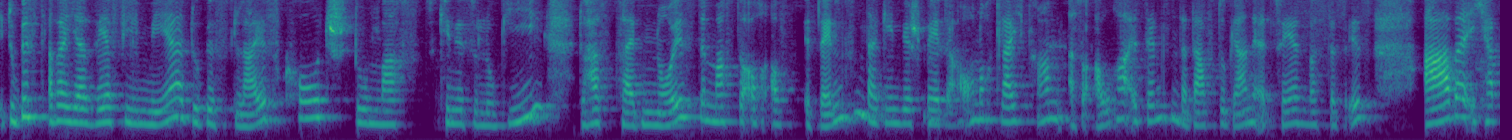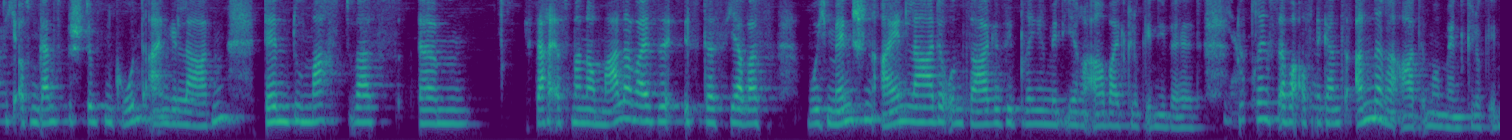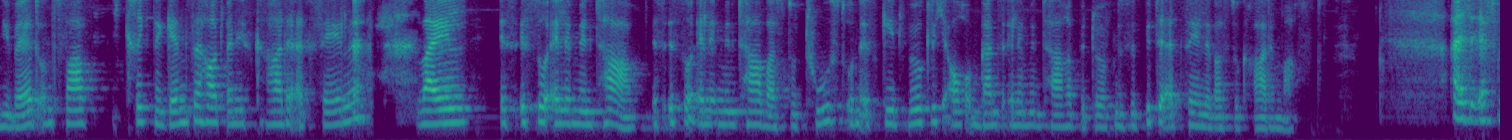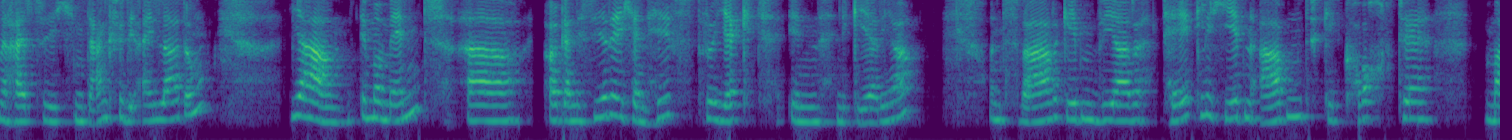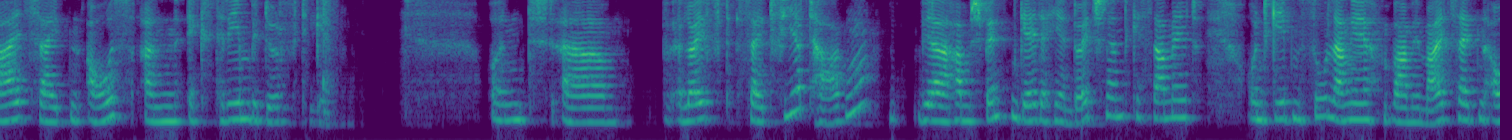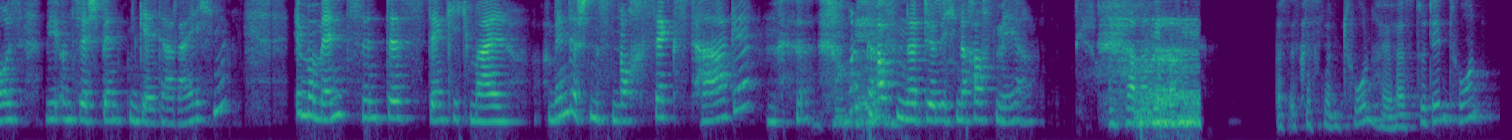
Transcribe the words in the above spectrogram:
Du bist aber ja sehr viel mehr. Du bist Life-Coach, du machst Kinesiologie, du hast seit neuestem machst du auch auf Essenzen, da gehen wir später auch noch gleich dran, also Aura-Essenzen, da darfst du gerne erzählen, was das ist. Aber ich habe dich aus einem ganz bestimmten Grund eingeladen, denn du machst was, ähm, ich sage erstmal, normalerweise ist das ja was, wo ich Menschen einlade und sage, sie bringen mit ihrer Arbeit Glück in die Welt. Ja. Du bringst aber auf eine ganz andere Art im Moment Glück in die Welt. Und zwar, ich kriege eine Gänsehaut, wenn ich es gerade erzähle, weil es ist so elementar. Es ist so elementar, was du tust. Und es geht wirklich auch um ganz elementare Bedürfnisse. Bitte erzähle, was du gerade machst. Also erstmal herzlichen Dank für die Einladung. Ja, im Moment äh, organisiere ich ein Hilfsprojekt in Nigeria. Und zwar geben wir täglich jeden Abend gekochte Mahlzeiten aus an extrem Bedürftige. Und äh, läuft seit vier Tagen. Wir haben Spendengelder hier in Deutschland gesammelt und geben so lange warme Mahlzeiten aus, wie unsere Spendengelder reichen. Im Moment sind es, denke ich mal, mindestens noch sechs Tage und wir hoffen natürlich noch auf mehr. Und sag mal, was ist das für ein Ton? Hörst du den Ton?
